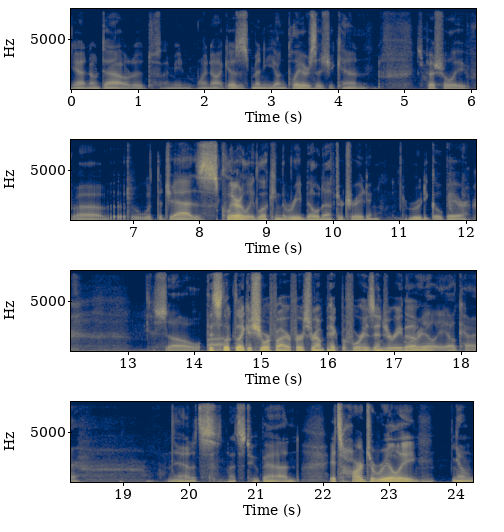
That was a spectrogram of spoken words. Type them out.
Yeah, no doubt. It, I mean, why not? Get as many young players as you can, especially uh, with the Jazz clearly looking to rebuild after trading Rudy Gobert. So This uh, looked like a surefire first round pick before his injury, though. Really? Okay. Yeah, that's that's too bad. It's hard to really, you know,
